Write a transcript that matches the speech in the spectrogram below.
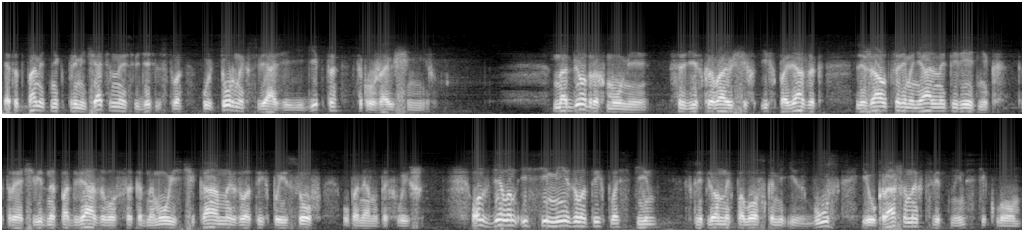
этот памятник примечательное свидетельство культурных связей Египта с окружающим миром. На бедрах мумии, среди скрывающих их повязок, лежал церемониальный передник, который, очевидно, подвязывался к одному из чеканных золотых поясов, упомянутых выше. Он сделан из семи золотых пластин, скрепленных полосками из бус и украшенных цветным стеклом.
